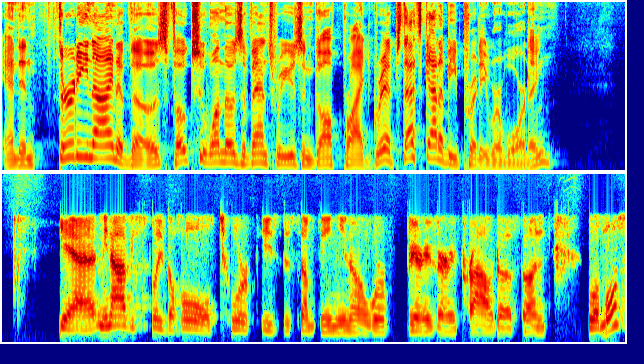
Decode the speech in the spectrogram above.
And in 39 of those, folks who won those events were using Golf Pride grips. That's got to be pretty rewarding. Yeah, I mean, obviously, the whole tour piece is something you know we're very, very proud of. And what most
